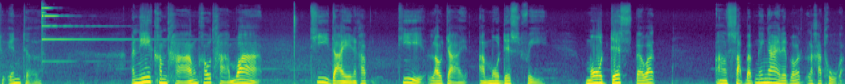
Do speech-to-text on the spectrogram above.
to enter อันนี้คำถามเขาถามว่าที่ใดนะครับ ที่เราจ่าย a modest fee modest แปลว่าอ่าสับแบบง่ายๆเลยแปลว่าราคาถูกอะ่ะ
